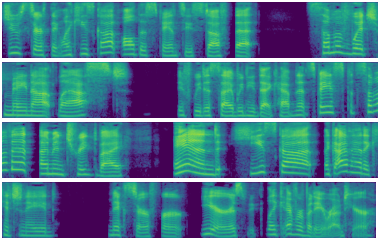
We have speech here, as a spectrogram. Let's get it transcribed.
juicer thing. Like he's got all this fancy stuff that some of which may not last if we decide we need that cabinet space, but some of it I'm intrigued by. And he's got like I've had a KitchenAid mixer for years. Like everybody around here,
